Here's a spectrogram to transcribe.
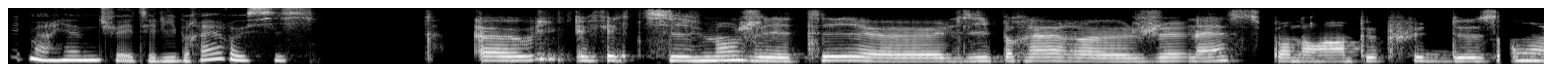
Et Marianne, tu as été libraire aussi Oui, effectivement, j'ai été libraire jeunesse pendant un peu plus de deux ans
